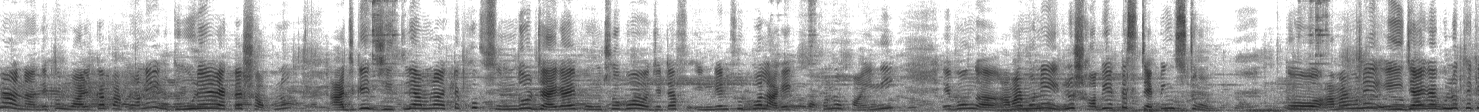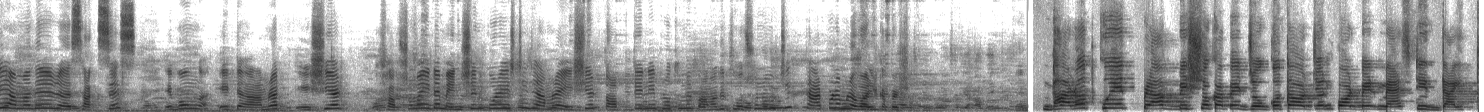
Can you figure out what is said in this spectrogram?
না না দেখুন ওয়ার্ল্ড কাপ অনেক দূরের একটা স্বপ্ন। আজকে জিতলে আমরা একটা খুব সুন্দর জায়গায় পৌঁছবো যেটা ইন্ডিয়ান ফুটবল আগে কখনো হয়নি। এবং আমার মনে এগুলো সবই একটা স্টেপিং স্টোন তো আমার মনে এই জায়গাগুলো থেকেই আমাদের সাকসেস এবং এটা আমরা এশিয়ার সবসময় এটা মেনশন করে এসেছি যে আমরা এশিয়ার টপ টেনে প্রথমে আমাদের পৌঁছানো উচিত তারপর আমরা ওয়ার্ল্ড কাপের স্বপ্ন ভারত কুয়েত প্রাক বিশ্বকাপের যোগ্যতা অর্জন পর্বের ম্যাচটির দায়িত্ব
